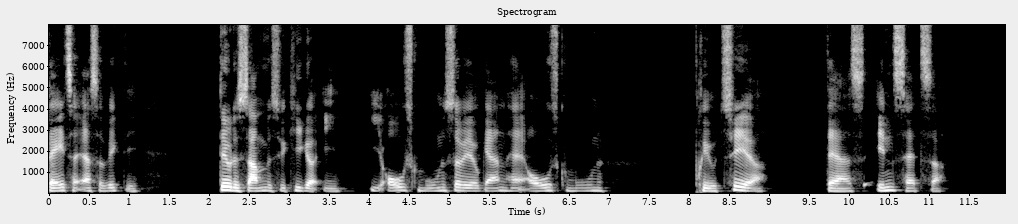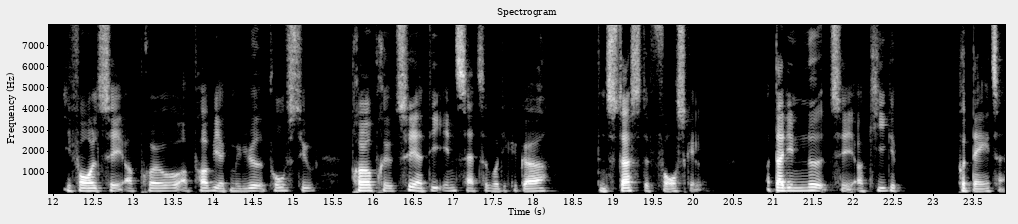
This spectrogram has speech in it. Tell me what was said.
data er så vigtige. Det er jo det samme, hvis vi kigger i, i Aarhus Kommune, så vil jeg jo gerne have Aarhus Kommune prioritere deres indsatser i forhold til at prøve at påvirke miljøet positivt, prøve at prioritere de indsatser, hvor de kan gøre den største forskel. Og der er de nødt til at kigge på data,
